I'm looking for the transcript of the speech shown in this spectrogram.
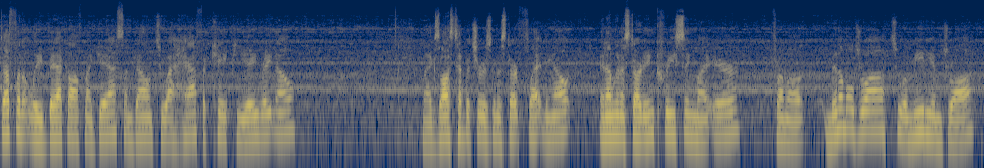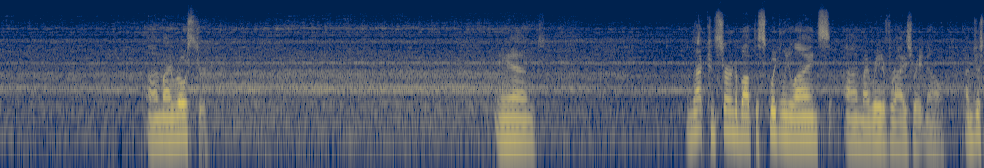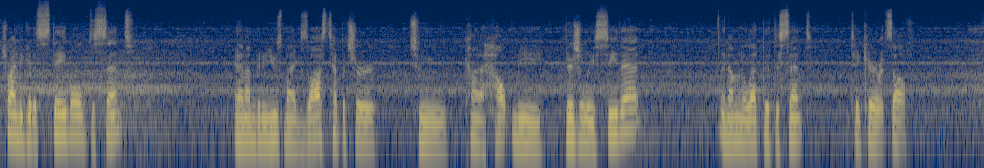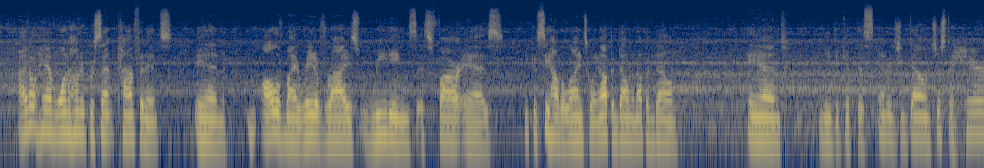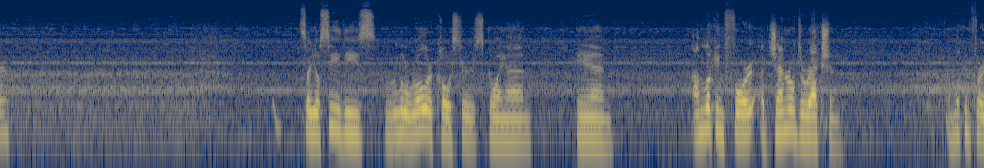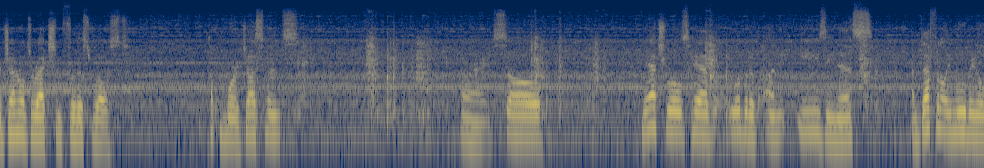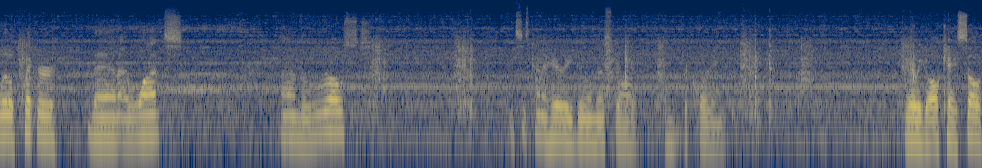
definitely back off my gas. I'm down to a half a kPa right now. My exhaust temperature is going to start flattening out and I'm going to start increasing my air from a minimal draw to a medium draw on my roaster. And I'm not concerned about the squiggly lines on my rate of rise right now. I'm just trying to get a stable descent and I'm going to use my exhaust temperature to kind of help me visually see that. And I'm going to let the descent take care of itself. I don't have 100% confidence in all of my rate of rise readings as far as you can see how the line's going up and down and up and down. And I need to get this energy down just a hair. So you'll see these little roller coasters going on and I'm looking for a general direction. I'm looking for a general direction for this roast. A couple more adjustments. So naturals have a little bit of uneasiness. I'm definitely moving a little quicker than I want on the roast. This is kind of hairy doing this while I'm recording. There we go. Okay, so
